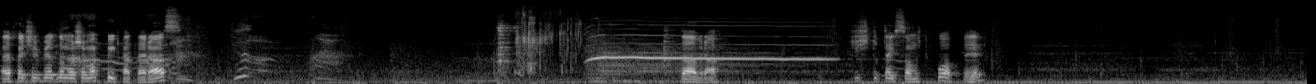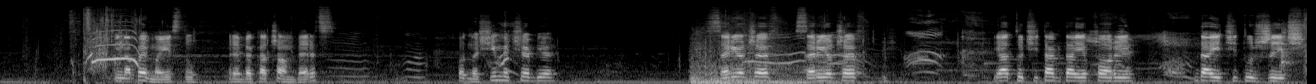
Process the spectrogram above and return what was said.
Ale chociaż wiadomo, że ma quicka teraz. Dobra. Dziś tutaj są chłopy. I na pewno jest tu Rebecca Chambers. Podnosimy ciebie. Serio, Jeff? Serio, Jeff? Ja tu ci tak daję fory. Daję ci tu żyć.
